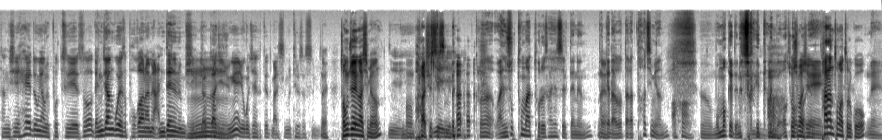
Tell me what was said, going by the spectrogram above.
당시 해외 동향 리포트에서 냉장고에서 보관하면 안 되는 음식 음. 10가지 중에 요걸 제가 그때도 말씀을 드렸었습니다. 네. 정주행하시면 예. 어, 바로 아실 수 예, 예, 있습니다. 예. 그러나 완숙 토마토를 사셨을 때는 밖에 네. 놔뒀다가 터지면 아하. 어, 못 먹게 되는 수가 있다는 아, 거. 조심하시는 네. 파란 토마토를 꼭 네.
